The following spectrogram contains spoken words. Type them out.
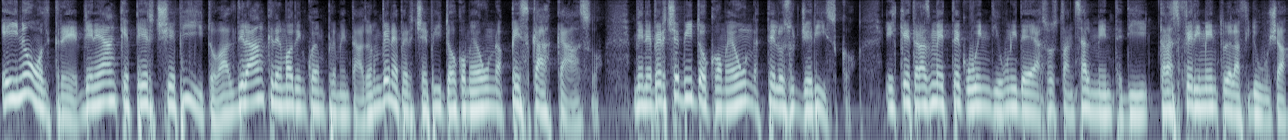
E inoltre viene anche percepito, al di là anche del modo in cui è implementato, non viene percepito come un pesca a caso, viene percepito come un te lo suggerisco, il che trasmette quindi un'idea sostanzialmente di trasferimento della fiducia.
